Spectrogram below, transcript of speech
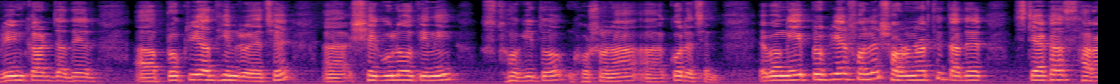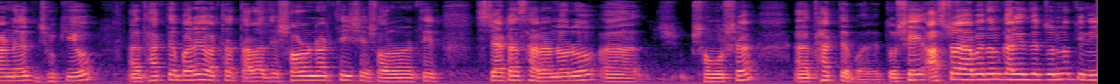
গ্রিন কার্ড যাদের প্রক্রিয়াধীন রয়েছে সেগুলো তিনি স্থগিত ঘোষণা করেছেন। এবং এই প্রক্রিয়ার ফলে শরণার্থী তাদের স্ট্যাটাস হারানোর ঝুঁকিও থাকতে পারে। অর্থাৎ তারা যে শরণার্থী সে শরণার্থীর স্ট্যাটাস হারানোরও সমস্যা থাকতে পারে। তো সেই আশ্রয় আবেদনকারীদের জন্য তিনি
